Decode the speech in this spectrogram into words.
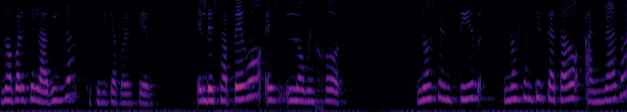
No aparece la vida que tiene que aparecer. El desapego es lo mejor. No, sentir, no sentirte atado a nada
